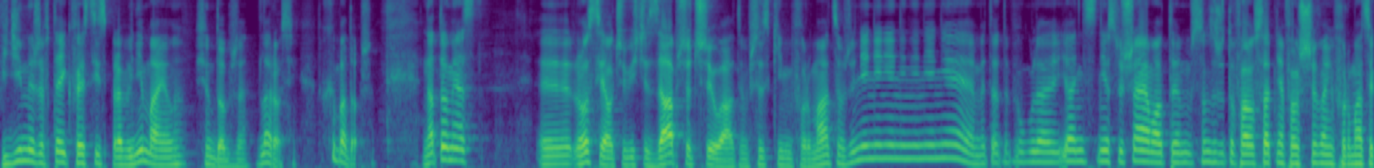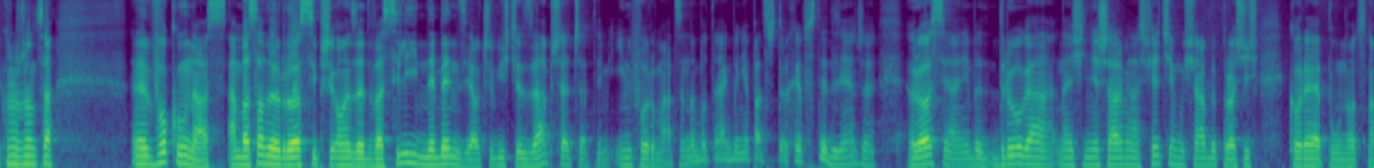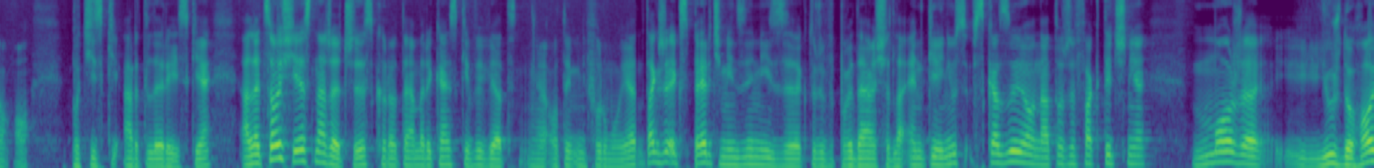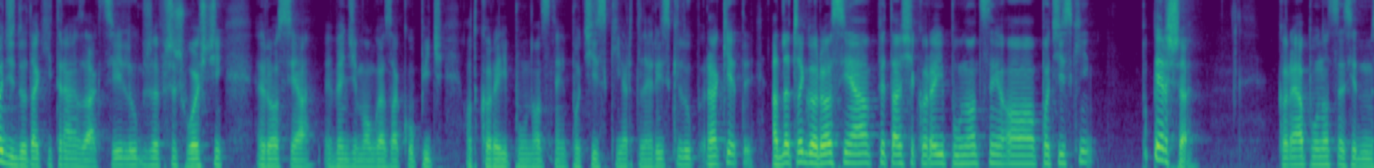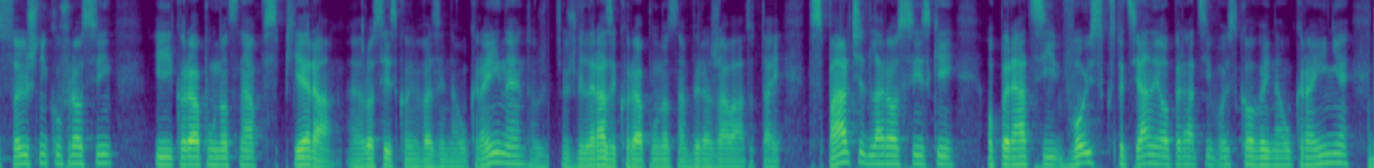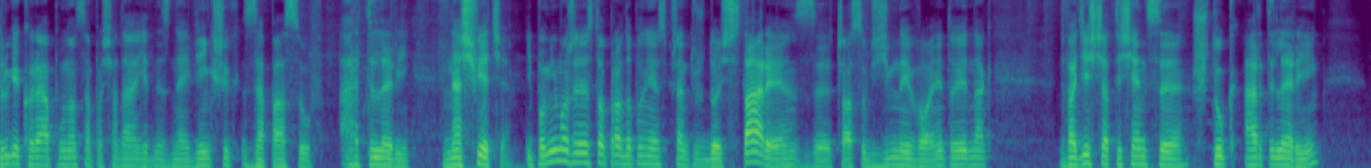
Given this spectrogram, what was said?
Widzimy, że w tej kwestii sprawy nie mają się dobrze dla Rosji. To chyba dobrze. Natomiast y, Rosja oczywiście zaprzeczyła tym wszystkim informacjom, że nie, nie, nie, nie, nie, nie, nie, my to, to w ogóle, ja nic nie słyszałem o tym, sądzę, że to fa- ostatnia fałszywa informacja krążąca wokół nas. Ambasador Rosji przy ONZ Wasilij Nebenzia oczywiście zaprzecza tym informacjom, no bo to jakby nie patrzeć trochę wstyd, nie? że Rosja, niby druga najsilniejsza armia na świecie, musiałaby prosić Koreę Północną o pociski artyleryjskie, ale coś jest na rzeczy, skoro ten amerykański wywiad e, o tym informuje. Także eksperci, między innymi, z, którzy wypowiadają się dla NK News, wskazują na to, że faktycznie może już dochodzi do takich transakcji, lub że w przyszłości Rosja będzie mogła zakupić od Korei Północnej pociski artyleryjskie lub rakiety. A dlaczego Rosja pyta się Korei Północnej o pociski? Po pierwsze, Korea Północna jest jednym z sojuszników Rosji i Korea Północna wspiera e, rosyjską inwazję na Ukrainę. Już, już wiele razy Korea Północna wyrażała tutaj wsparcie dla rosyjskiej operacji wojsk, specjalnej operacji wojskowej na Ukrainie. Drugie, Korea Północna posiada jeden z największych zapasów artylerii na świecie. I pomimo, że jest to prawdopodobnie sprzęt już dość stary z czasów zimnej wojny, to jednak 20 tysięcy sztuk artylerii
